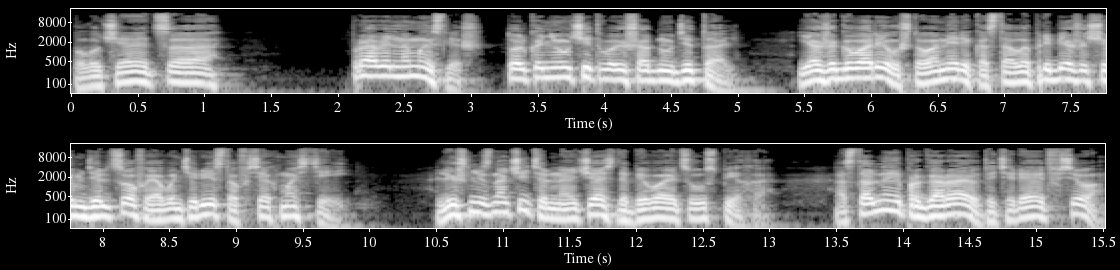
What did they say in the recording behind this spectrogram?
Получается... Правильно мыслишь, только не учитываешь одну деталь. Я же говорил, что Америка стала прибежищем дельцов и авантюристов всех мастей. Лишь незначительная часть добивается успеха. Остальные прогорают и теряют все.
